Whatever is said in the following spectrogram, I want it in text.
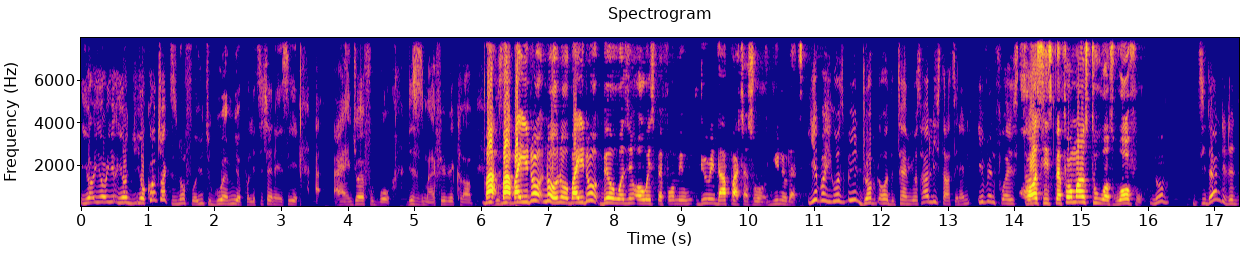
Your, your, your, your, contract is not for you to go and be a politician and say, I, I enjoy football. This is my favorite club. but This but but you don't no no but you know Bale wasn't always performing during that patch as well. You know that. Yeah, but he was being dropped all the time. He was hardly starting, and even for his start, Because his performance too was woeful. no, Zidane didn't.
